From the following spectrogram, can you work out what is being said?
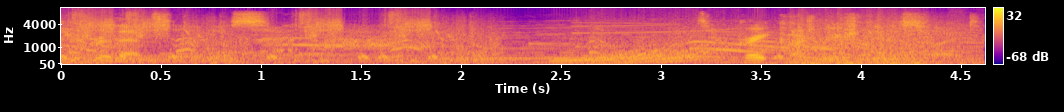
Thank you for that. It's a great contribution to this fight.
